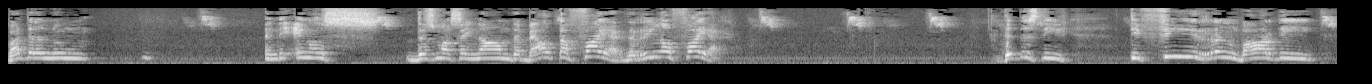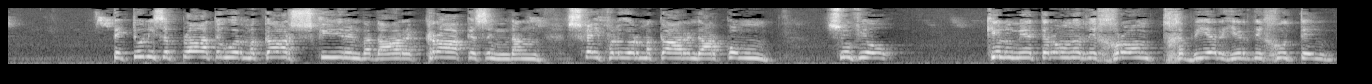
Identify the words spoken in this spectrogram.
wat hulle noem in die Engels dis maar sy naam the belt of fire the ring of fire. Dit is die die vuurring waar die tektoniese plate oor mekaar skuur en wat daar 'n kraak is en dan skuif hulle oor mekaar en daar kom soveel kilometer onder die grond gebeur hierdie goed en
